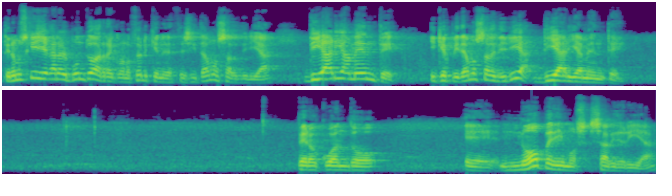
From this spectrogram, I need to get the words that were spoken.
Tenemos que llegar al punto a reconocer que necesitamos sabiduría diariamente y que pidamos sabiduría diariamente. Pero cuando eh, no pedimos sabiduría,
